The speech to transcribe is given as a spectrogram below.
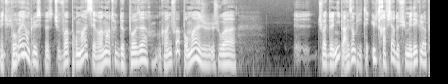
Mais tu pourrais en plus, parce que tu vois, pour moi, c'est vraiment un truc de poseur. Encore une fois, pour moi, je, je vois. Euh, Tu vois, Denis, par exemple, il était ultra fier de fumer des clopes.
